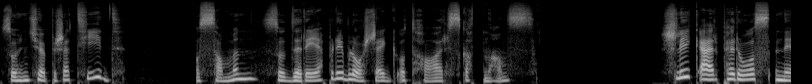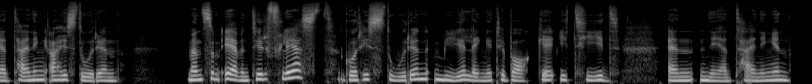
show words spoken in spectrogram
så hun kjøper seg tid, og sammen så dreper de Blåskjegg og tar skattene hans. Slik er Perraults nedtegning av historien, men som eventyr flest går historien mye lenger tilbake i tid enn nedtegningen,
